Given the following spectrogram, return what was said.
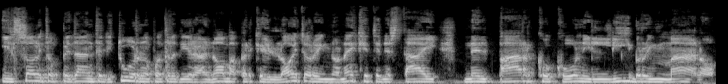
Il solito pedante di turno potrà dire: ah, no, ma perché il loitering non è che te ne stai nel parco con il libro in mano,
